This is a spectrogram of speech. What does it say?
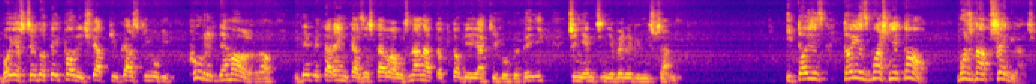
Bo jeszcze do tej pory świat piłkarski mówi, kurde mol, no, gdyby ta ręka została uznana, to kto wie, jaki byłby wynik, czy Niemcy nie byliby mistrzami. I to jest, to jest właśnie to. Można przegrać,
